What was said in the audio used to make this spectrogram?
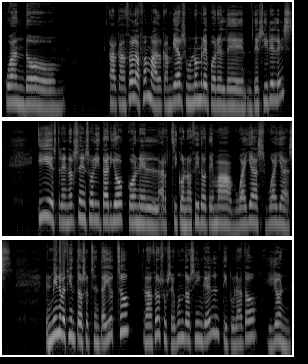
cuando alcanzó la fama al cambiar su nombre por el de, de y estrenarse en solitario con el archiconocido tema Guayas, Guayas. En 1988 lanzó su segundo single titulado John.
